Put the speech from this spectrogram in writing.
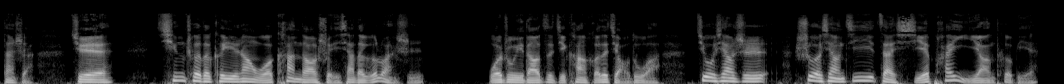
但是啊，却清澈的可以让我看到水下的鹅卵石。我注意到自己看河的角度啊，就像是摄像机在斜拍一样特别。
